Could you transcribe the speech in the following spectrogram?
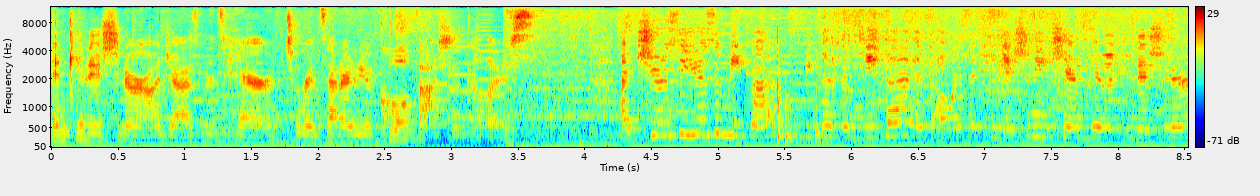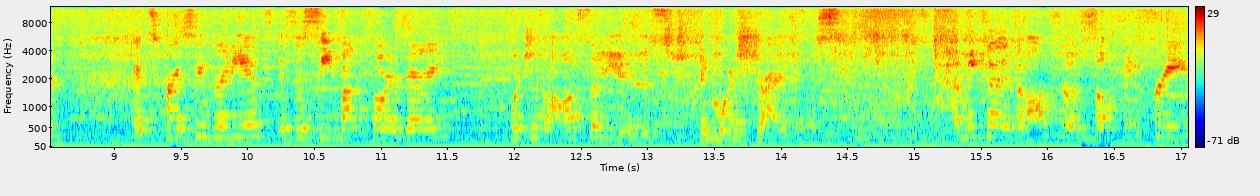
and Conditioner on Jasmine's hair to rinse out our new cool fashion colors. I choose to use Amika because Amika is always a conditioning shampoo and conditioner. Its first ingredients is the sea buckthorn berry, which is also used in moisturizers. Amika is also sulfate free,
